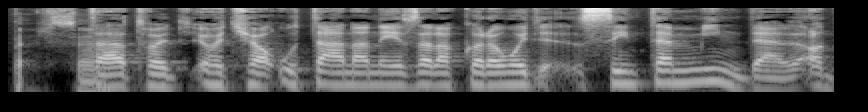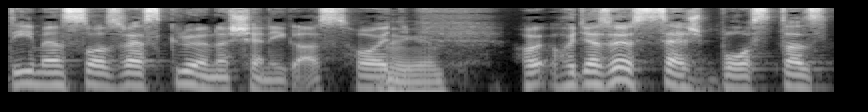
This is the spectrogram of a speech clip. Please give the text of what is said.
Persze. Tehát, hogy, hogyha utána nézel, akkor amúgy szinte minden, a Demon's souls ez különösen igaz, hogy, Igen. hogy az összes boss az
